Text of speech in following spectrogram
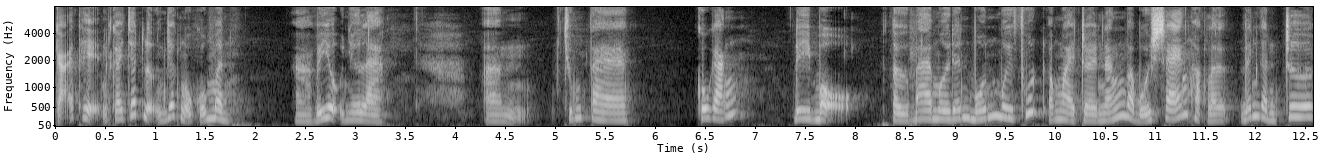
cải thiện cái chất lượng giấc ngủ của mình à, ví dụ như là à, chúng ta cố gắng đi bộ từ 30 đến 40 phút ở ngoài trời nắng vào buổi sáng hoặc là đến gần trưa.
